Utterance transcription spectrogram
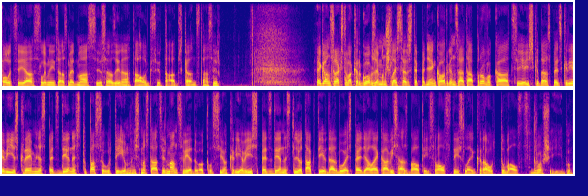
policijā, slimnīcās, medmās. Jūs jau zināt, algas ir tādas, kādas tās ir. Egons raksta vakar Gobzem un Šlesera Stepaņenko organizētā provokācija izskatās pēc Krievijas Kremļas pēcdienestu pasūtījuma. Vismaz tāds ir mans viedoklis, jo Krievijas pēcdienesti ļoti aktīvi darbojas pēdējā laikā visās Baltijas valstīs, lai grautu valsts drošību.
